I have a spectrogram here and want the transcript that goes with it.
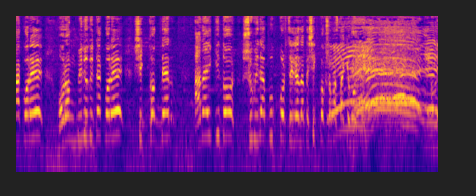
না করে বরং বিরোধিতা করে শিক্ষকদের আদায়কৃত সুবিধা বুক করছে এটা যাতে শিক্ষক সমাজ তাকে বলতে পারে।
